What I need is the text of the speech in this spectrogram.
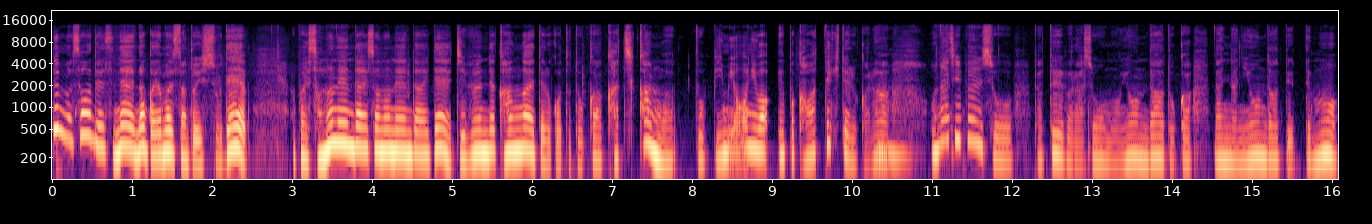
でもそうですね。なんか山内さんと一緒でやっぱりその年代その年代で自分で考えてることとか価値観もと微妙にはやっぱ変わってきてるから、うん、同じ文章例えば「羅生門」読んだとか「何々読んだ」って言っても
